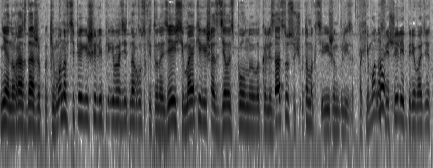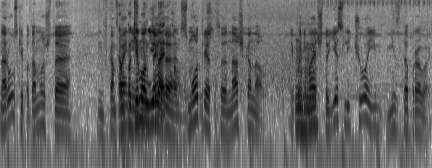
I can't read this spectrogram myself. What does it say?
Не, ну раз даже покемонов теперь решили переводить на русский, то надеюсь, и майки решат сделать полную локализацию с учетом Activision Blizzard. Покемонов ну, решили переводить на русский, потому что в компании Pokemon Nintendo Unite, смотрят наш канал и угу. понимают, что если что, им не сдобровать.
